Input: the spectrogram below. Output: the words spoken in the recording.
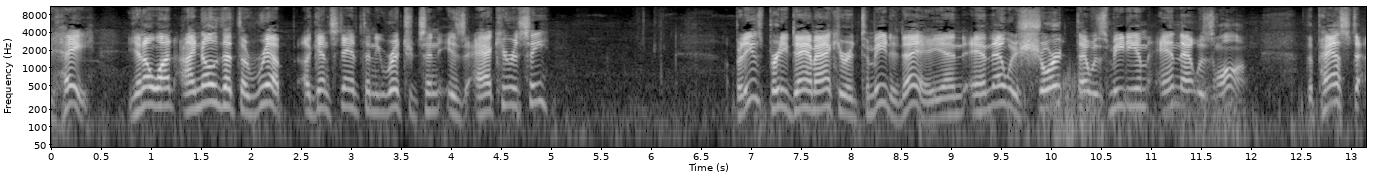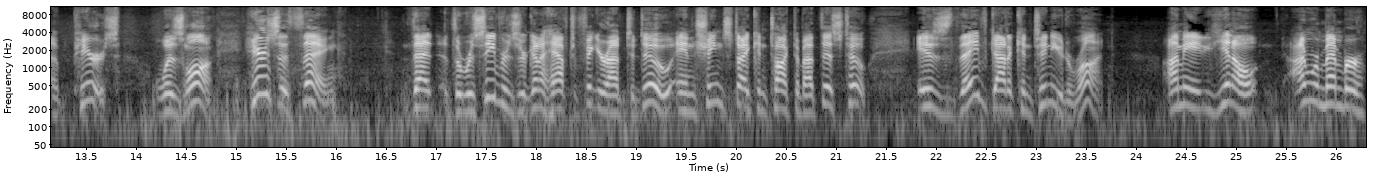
hey, you know what? I know that the rip against Anthony Richardson is accuracy, but he was pretty damn accurate to me today. And, and that was short, that was medium, and that was long. The pass to Pierce was long. Here's the thing that the receivers are going to have to figure out to do, and Shane Steichen talked about this too, is they've got to continue to run. I mean, you know, I remember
